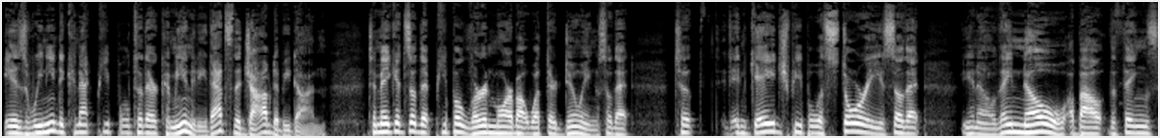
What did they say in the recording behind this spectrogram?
is we need to connect people to their community. That's the job to be done to make it so that people learn more about what they're doing, so that to engage people with stories, so that you know they know about the things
